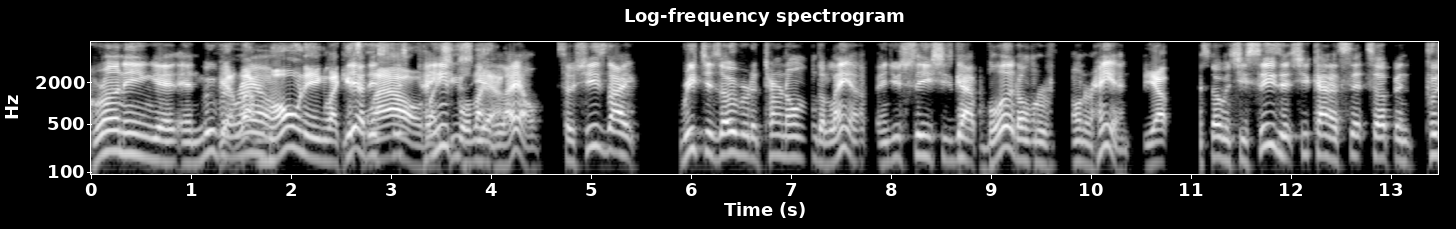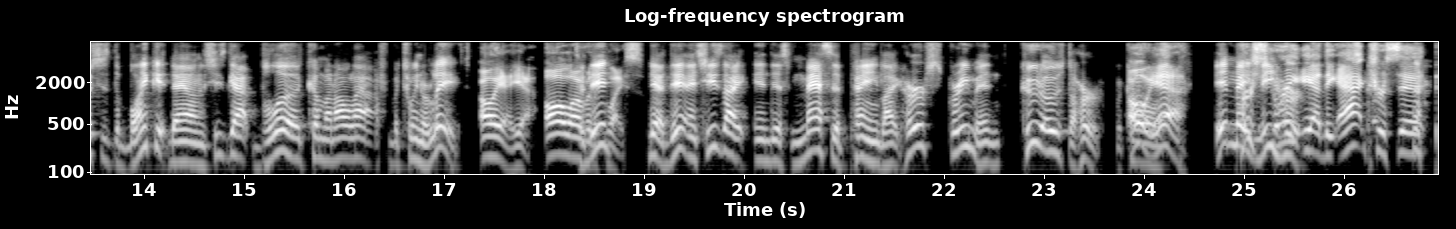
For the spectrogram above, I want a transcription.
grunting and, and moving yeah, like around. moaning like it's yeah, this, loud, this like painful, like, yeah. loud. So she's like reaches over to turn on the lamp and you see she's got blood on her on her hand. Yep. And so when she sees it, she kind of sits up and pushes the blanket down, and she's got blood coming all out from between her legs. Oh yeah, yeah, all over the then- place. Yeah, then and she's like in this massive pain, like her screaming. Kudos to her. Oh yeah, it made her me scream- hurt. Yeah, the actress, the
